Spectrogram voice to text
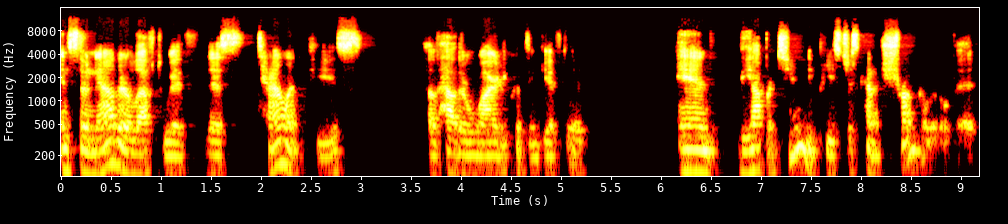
and so now they're left with this talent piece of how they're wired, equipped, and gifted, and the opportunity piece just kind of shrunk a little bit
